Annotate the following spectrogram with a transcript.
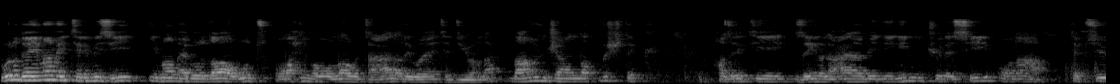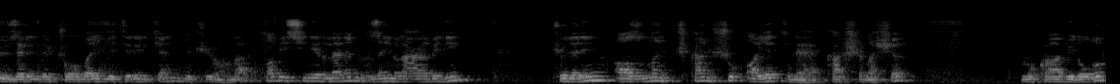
Bunu da İmam Tirmizi, İmam Ebu Davud rahimahullahu teala rivayet ediyorlar. Daha önce anlatmıştık. Hazreti Zeynel Abidin'in kölesi ona tepsi üzerinde çorbayı getirirken döküyorlar. Tabi sinirlerin Zeynel Abidin kölenin ağzından çıkan şu ayetle karşılaşır. Mukabil olur.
